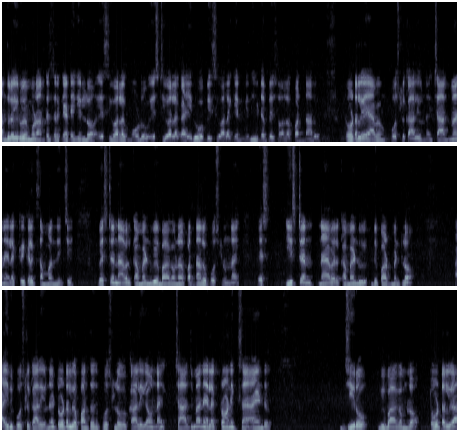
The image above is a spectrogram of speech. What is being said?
అందులో ఇరవై మూడు అన్రిజర్వ్ కేటగిరీలో ఎస్సీ వాళ్ళకు మూడు ఎస్టీ వాళ్ళకి ఐదు ఓబీసీ వాళ్ళకి ఎనిమిది ఈడబ్ల్యూఎస్ వాళ్ళకు పద్నాలుగు టోటల్గా యాభై మూడు పోస్టులు ఖాళీ ఉన్నాయి. చార్జ్ మ్యాన్ ఎలక్ట్రికల్కి సంబంధించి వెస్టర్న్ నావల్ కమాండ్ విభాగంలో పద్నాలుగు పోస్టులు ఉన్నాయి. ఎస్ ఈస్టర్న్ నావల్ కమాండ్ డిపార్ట్మెంట్లో ఐదు పోస్టులు ఖాళీ ఉన్నాయి. టోటల్గా పంతొమ్మిది పోస్టులు ఖాళీగా ఉన్నాయి. చార్జ్ మ్యాన్ ఎలక్ట్రానిక్స్ అండ్ జీరో విభాగంలో టోటల్గా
